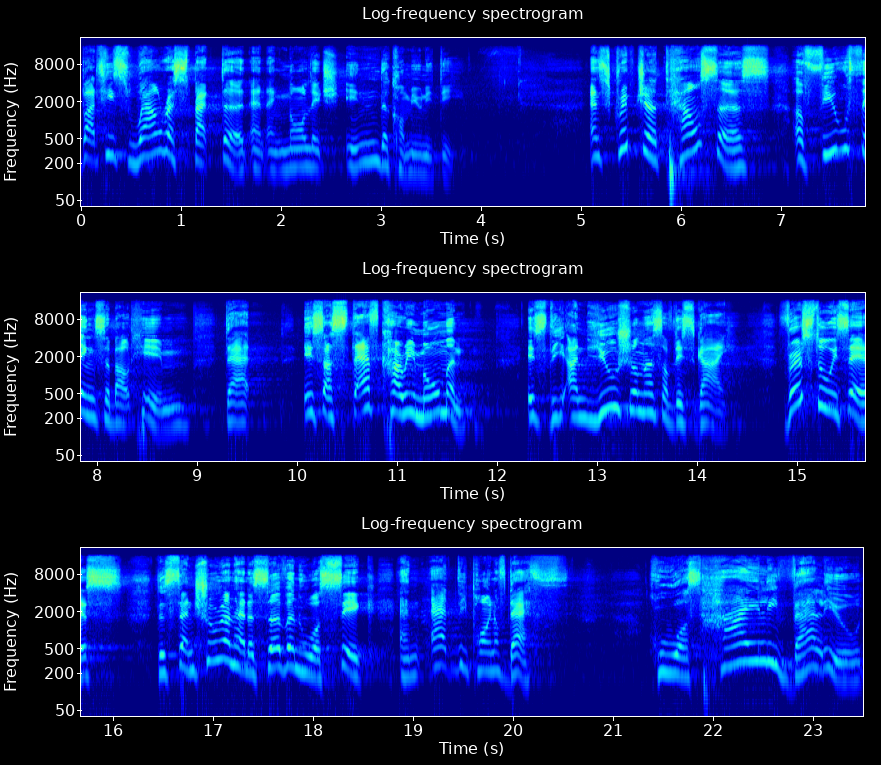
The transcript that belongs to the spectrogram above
but he's well respected and acknowledged in the community. And scripture tells us a few things about him that is a Steph Curry moment. It's the unusualness of this guy. Verse 2 it says, The centurion had a servant who was sick and at the point of death, who was highly valued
